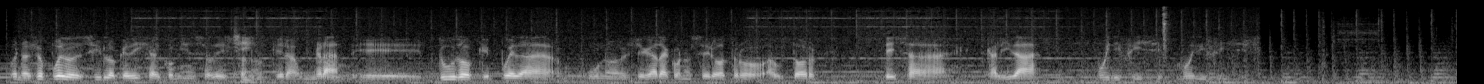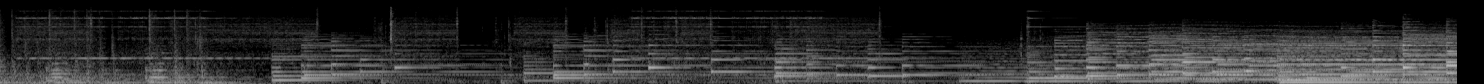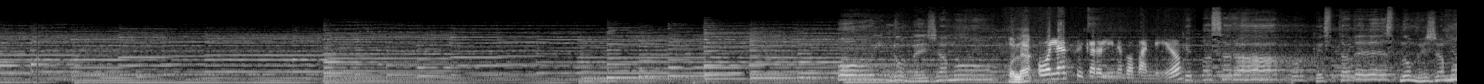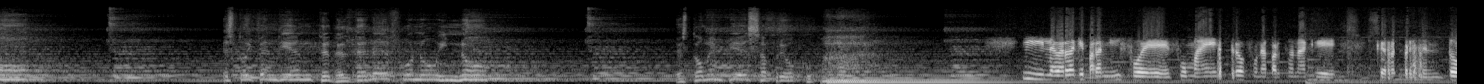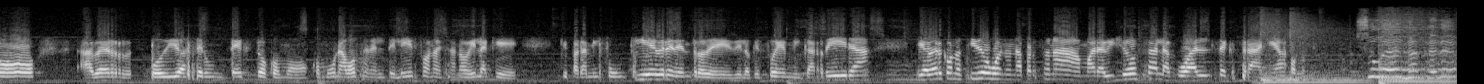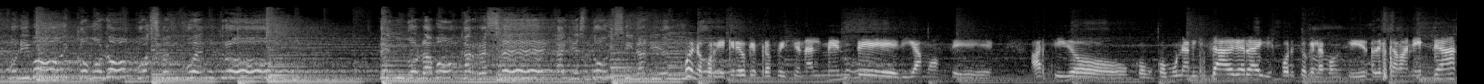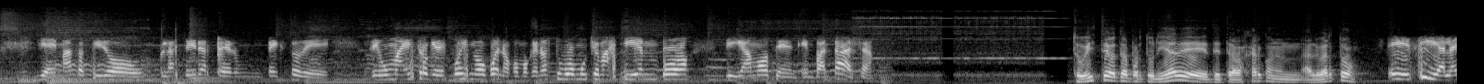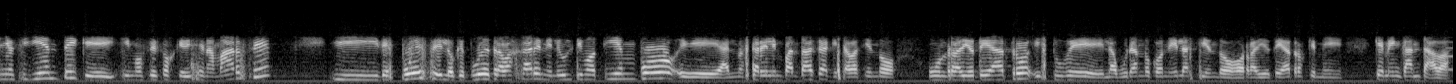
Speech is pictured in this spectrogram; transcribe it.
Bueno, yo puedo decir lo que dije al comienzo de esto, que era un grande. Eh, dudo que pueda uno llegar a conocer otro autor de esa calidad. Muy difícil, muy difícil. Hola. Hola, soy Carolina Papaleo. ¿Qué pasará porque esta vez no me llamó? Estoy pendiente del teléfono y no. Esto me empieza a preocupar. Y la verdad que para mí fue, fue un maestro, fue una persona que, que representó haber podido hacer un texto como, como una voz en el teléfono, esa novela que, que para mí fue un quiebre dentro de, lo que fue mi carrera y haber conocido, bueno, una persona maravillosa, la cual se extraña. Suena el teléfono y voy como loco a su encuentro. Tengo la boca reseca y estoy sin aliento. Bueno, porque creo que profesionalmente, digamos, eh, ha sido como una bisagra y es por eso que la considero de esta manera y además ha sido un placer hacer un texto de, de un maestro que después no, bueno, como que no estuvo mucho más tiempo, digamos, en, pantalla. ¿Tuviste otra oportunidad de trabajar con Alberto? Eh, sí, al año siguiente que hicimos esos que dicen amarse y después eh, lo que pude trabajar en el último tiempo, eh, al no estar él en pantalla, que estaba haciendo un radioteatro, estuve laburando con él haciendo radioteatros que me, que me encantaba.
